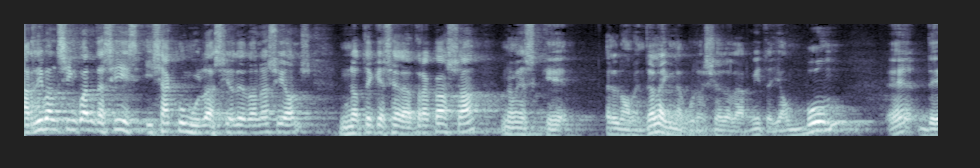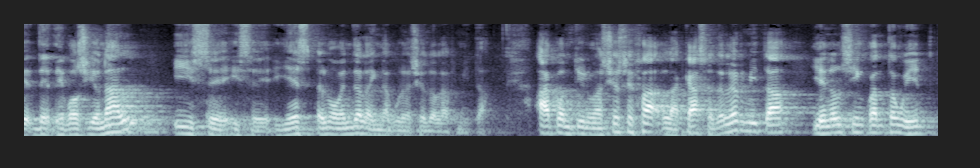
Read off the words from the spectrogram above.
arriba el 56 i aquesta acumulació de donacions no té que ser altra cosa només que el moment de la inauguració de l'ermita. Hi ha un boom eh, de, de devocional i, se, i, se, i és el moment de la inauguració de l'ermita. A continuació se fa la casa de l'ermita i en el 58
